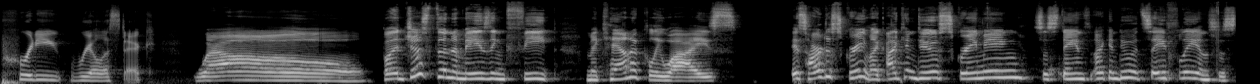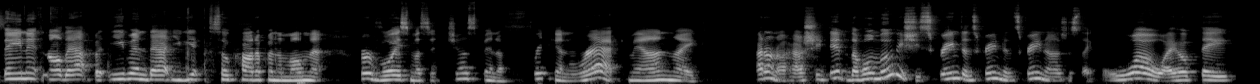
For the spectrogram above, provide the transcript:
pretty realistic. Wow. But just an amazing feat mechanically wise. It's hard to scream. Like I can do screaming, sustain I can do it safely and sustain it and all that, but even that you get so caught up in the moment. Her voice must have just been a freaking wreck, man. Like I don't know how she did the whole movie. She screamed and screamed and screamed. I was just like, "Whoa, I hope they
